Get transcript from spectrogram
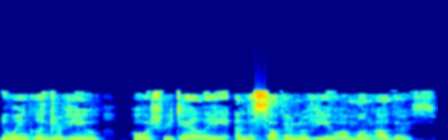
New England Review, Poetry Daily, and the Southern Review, among others.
